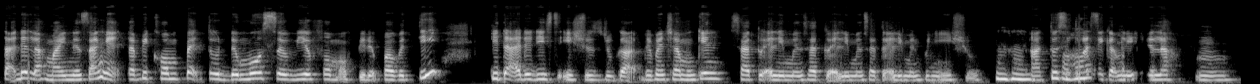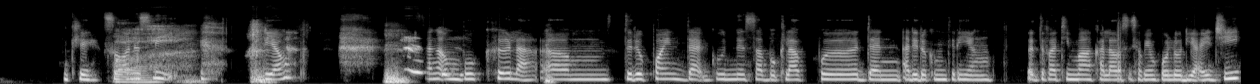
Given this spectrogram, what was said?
tak adalah minor sangat. Tapi compared to the most severe form of period poverty, kita ada these issues juga. Dia macam mungkin satu elemen, satu elemen, satu elemen punya isu. Mm-hmm. Ha tu situasi uh-huh. kat Malaysia lah. Hmm. Okay, so Wah. honestly diam sangat membuka lah um, to the point that guna sabuk kelapa dan ada dokumentari yang Dr. Fatimah kalau siapa yang follow di IG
